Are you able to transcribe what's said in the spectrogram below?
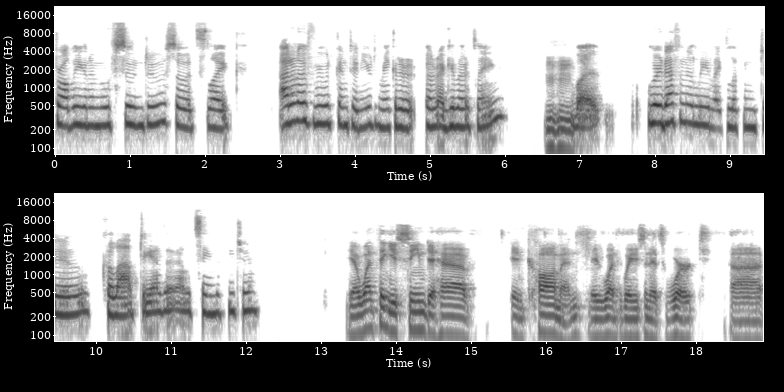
probably gonna move soon too. So it's like, I don't know if we would continue to make it a, a regular thing, hmm but we're definitely like looking to collab together, I would say in the future. Yeah. One thing you seem to have in common, maybe one reason it's worked, uh,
